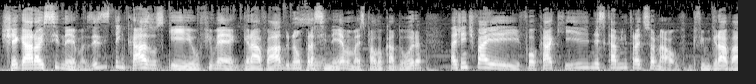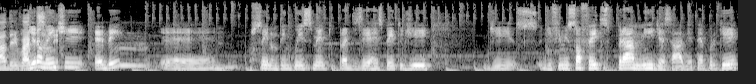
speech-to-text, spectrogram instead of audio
chegar aos cinemas. Existem casos que o filme é gravado não para cinema, mas para locadora. A gente vai focar aqui nesse caminho tradicional. O filme gravado ele vai Geralmente é bem. É... Não sei, não tenho conhecimento para dizer a respeito de, de, de filmes só feitos para mídia, sabe? Até porque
